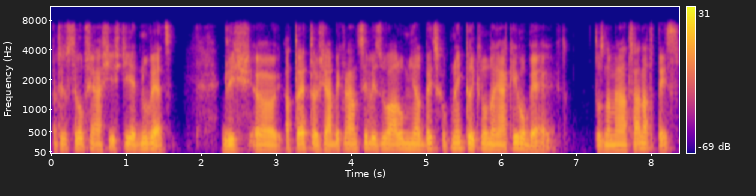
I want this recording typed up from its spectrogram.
protože to sebou přináší ještě jednu věc. Když, uh, a to je to, že já bych v rámci vizuálu měl být schopný kliknout na nějaký objekt, to znamená třeba nadpis,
